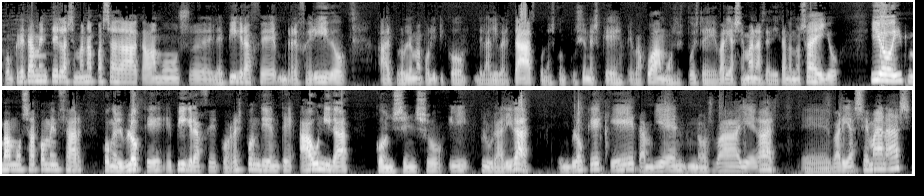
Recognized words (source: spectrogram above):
Concretamente, la semana pasada acabamos eh, el epígrafe referido al problema político de la libertad, con las conclusiones que evacuamos después de varias semanas dedicándonos a ello. Y hoy vamos a comenzar con el bloque epígrafe correspondiente a unidad, consenso y pluralidad. Un bloque que también nos va a llegar eh, varias semanas,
